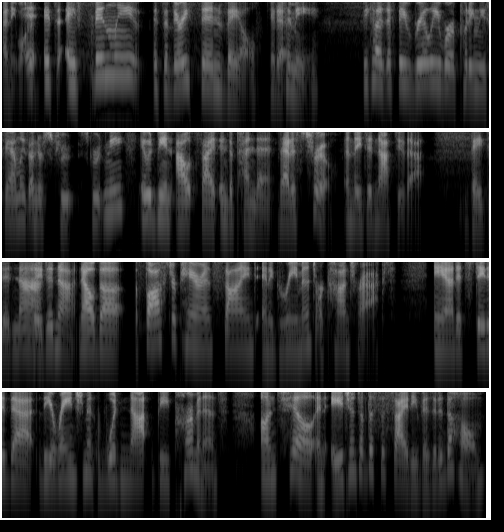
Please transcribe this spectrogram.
anyone. It- it's a thinly, it's a very thin veil It to me. Because if they really were putting these families under scru- scrutiny, it would be an outside independent. that is true, and they did not do that. They did not. They did not. Now the foster parents signed an agreement or contract and it stated that the arrangement would not be permanent until an agent of the society visited the home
